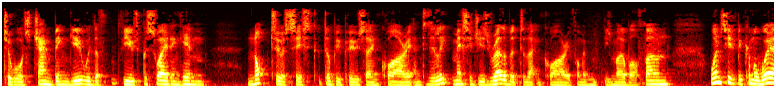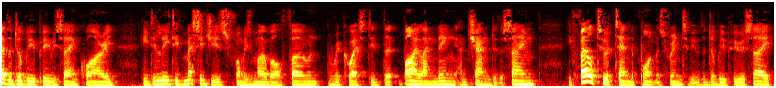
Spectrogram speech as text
towards Chang Bing-yu with the view to persuading him not to assist WPBSA inquiry and to delete messages relevant to that inquiry from his mobile phone. Once he'd become aware of the WPBSA inquiry, he deleted messages from his mobile phone and requested that Bai Lang Ning and Chang do the same. He failed to attend appointments for interview with the WPBSA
